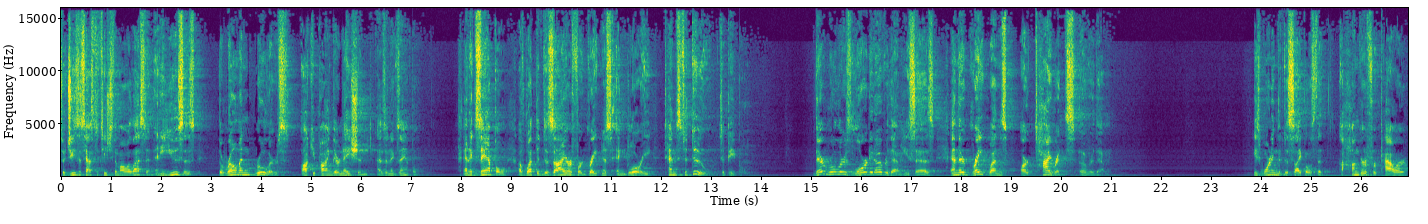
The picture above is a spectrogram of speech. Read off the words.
So Jesus has to teach them all a lesson, and he uses the Roman rulers occupying their nation as an example. An example of what the desire for greatness and glory tends to do to people. Their rulers lord it over them, he says, and their great ones are tyrants over them. He's warning the disciples that a hunger for power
